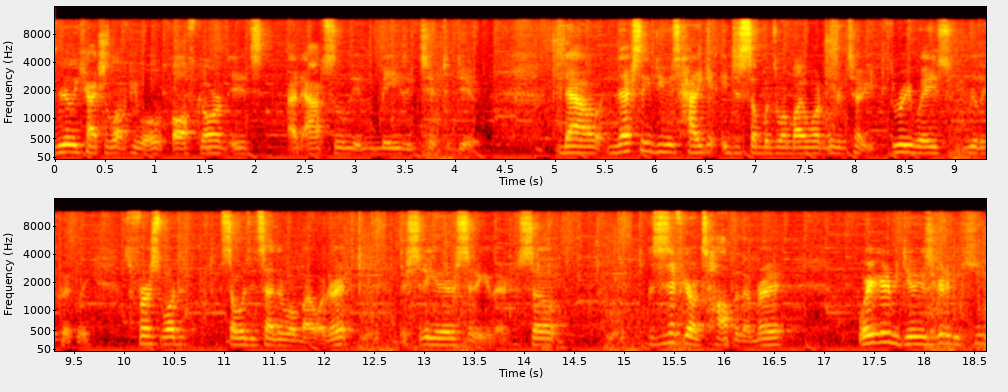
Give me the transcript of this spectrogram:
really catches a lot of people off guard. It's an absolutely amazing tip to do. Now, the next thing to do is how to get into someone's one by one. We're going to tell you three ways really quickly. So first one, someone's inside their one by one, right? They're sitting in there, sitting in there. So, this is if you're on top of them, right? What you're gonna be doing is you're gonna be keep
